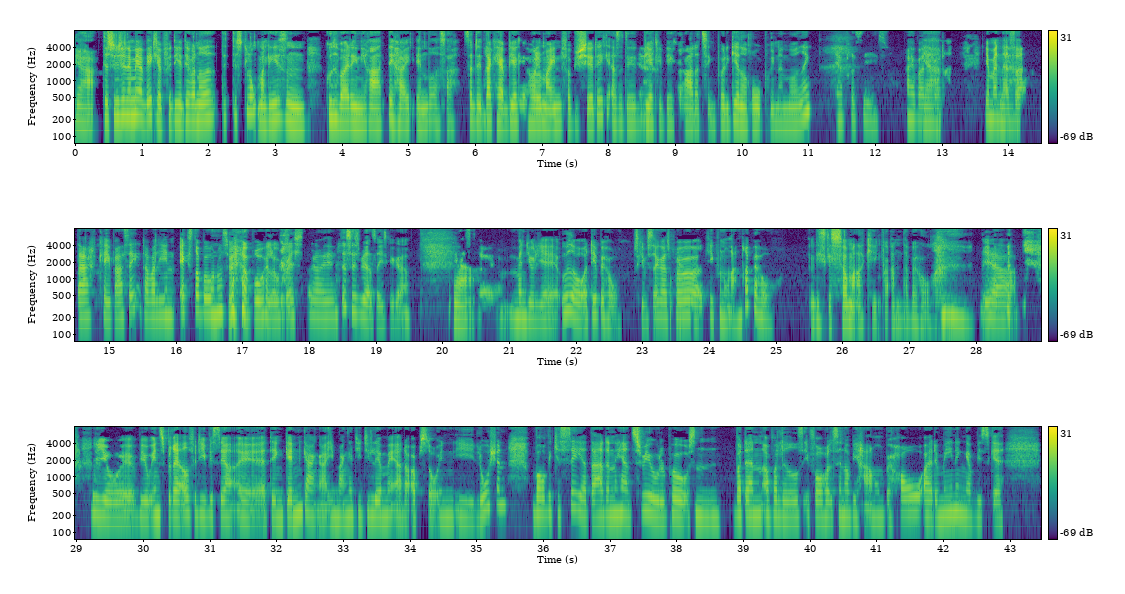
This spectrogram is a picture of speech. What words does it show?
Ja, det synes jeg er mere vigtigt, fordi det var noget, det, det slog mig lige sådan, gud hvor er det egentlig rart, det har ikke ændret sig. Så det, der kan jeg virkelig holde mig inden for budget, ikke? Altså det er Ja. virkelig, virkelig rart at tænke på, det giver noget ro på en eller anden måde, ikke? Ja, præcis. Ej, hvor er det Ja. godt. Jamen Ja. altså, der kan I bare se, der var lige en ekstra bonus ved at bruge HelloFresh, så øh, det synes vi altså, I skal gøre. Ja. Men Julie, udover det behov, skal vi så ikke også prøve at kigge på nogle andre behov? Vi skal så meget kigge på andre behov. Ja, vi er jo, øh, vi er jo inspireret, fordi vi ser, øh, at det er en genganger i mange af de dilemmaer, der opstår inde i logen, hvor vi kan se, at der er den her tvivl på, sådan, hvordan og hvorledes i forhold til, når vi har nogle behov, og er det meningen, at vi skal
